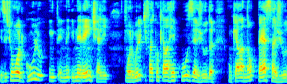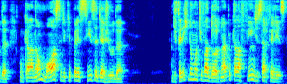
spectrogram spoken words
Existe um orgulho inerente ali. Um orgulho que faz com que ela recuse ajuda, com que ela não peça ajuda, com que ela não mostre que precisa de ajuda. Diferente do motivador, não é porque ela finge estar feliz.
